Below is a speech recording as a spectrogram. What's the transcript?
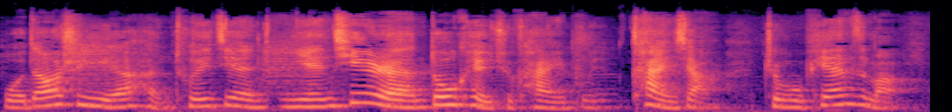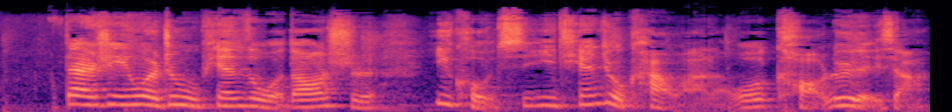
我当时也很推荐年轻人都可以去看一部看一下这部片子嘛。但是因为这部片子，我当时一口气一天就看完了。我考虑了一下，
